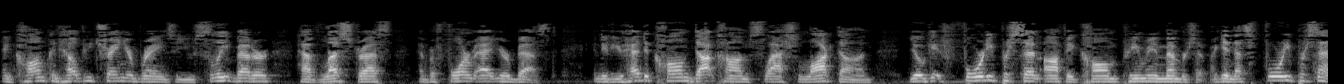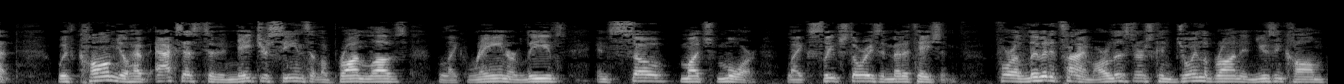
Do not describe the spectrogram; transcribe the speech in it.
and Calm can help you train your brain so you sleep better, have less stress, and perform at your best. And if you head to calm.com slash locked on, you'll get 40% off a Calm premium membership. Again, that's 40%. With Calm, you'll have access to the nature scenes that LeBron loves, like rain or leaves, and so much more, like sleep stories and meditation. For a limited time, our listeners can join LeBron in using Calm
